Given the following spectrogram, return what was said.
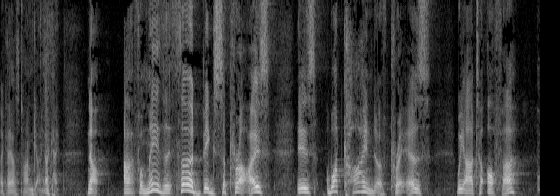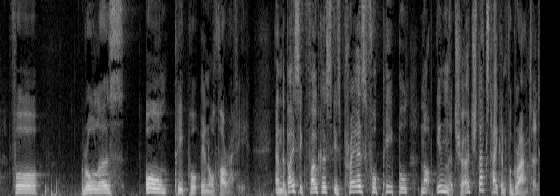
Okay, how's time going? Okay. Now, uh, for me, the third big surprise is what kind of prayers we are to offer for rulers, all people in authority. And the basic focus is prayers for people not in the church, that's taken for granted,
